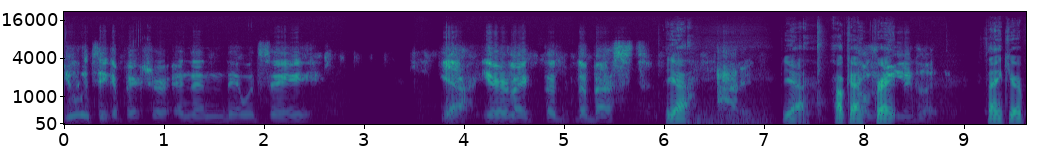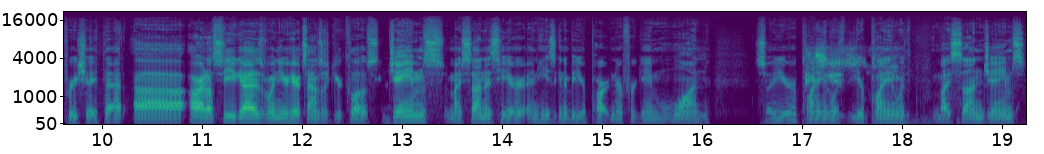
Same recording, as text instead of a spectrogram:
You would take a picture, and then they would say, "Yeah, you're like the the best Yeah. at it." Yeah. Okay. Great. Really good. Thank you. I appreciate that. Uh, all right. I'll see you guys when you're here. It sounds like you're close. James, my son, is here, and he's going to be your partner for game one. So you're playing with you're playing with my son James.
